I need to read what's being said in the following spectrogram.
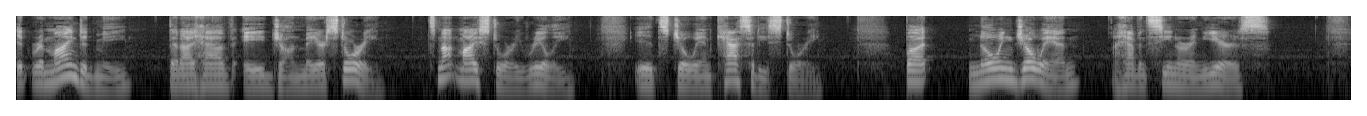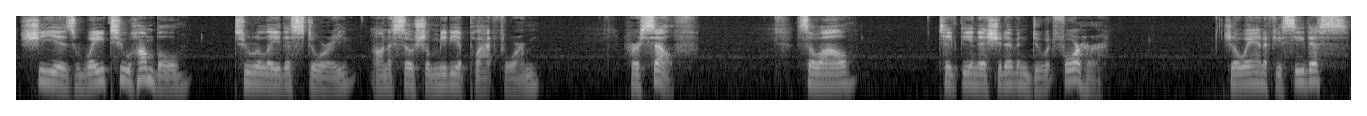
it reminded me that I have a John Mayer story. It's not my story, really. It's Joanne Cassidy's story. But knowing Joanne, I haven't seen her in years. She is way too humble to relay this story on a social media platform herself. So I'll take the initiative and do it for her. Joanne, if you see this,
